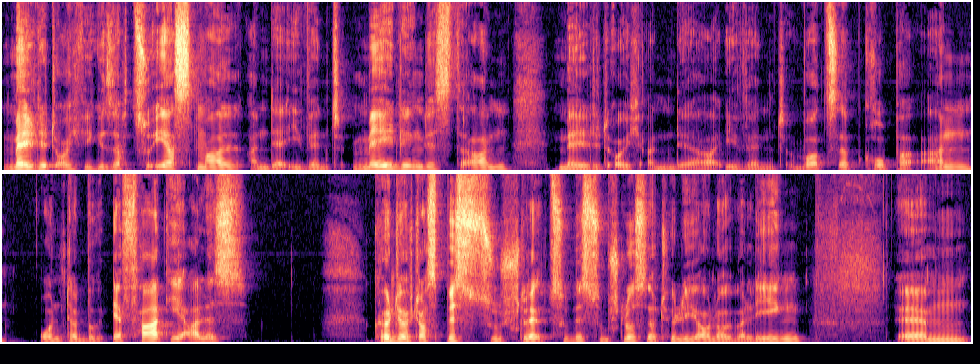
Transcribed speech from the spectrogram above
meldet euch, wie gesagt, zuerst mal an der Event-Mailing-Liste an, meldet euch an der Event-WhatsApp-Gruppe an und dann erfahrt ihr alles. Könnt ihr euch das bis, zu, bis zum Schluss natürlich auch noch überlegen. Ähm,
